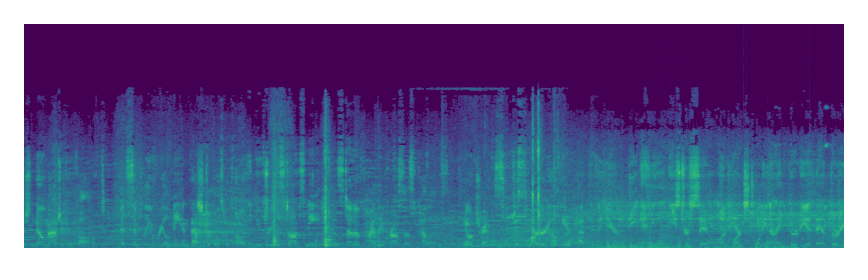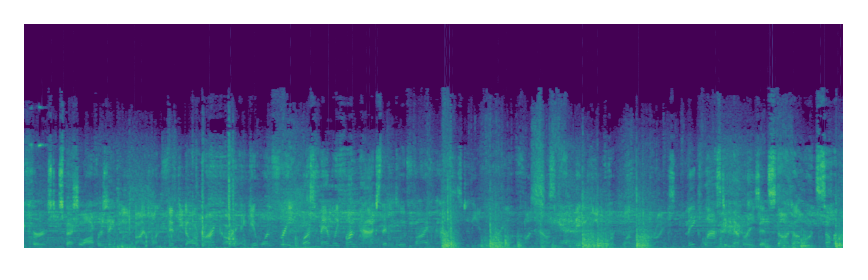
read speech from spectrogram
There's no magic involved. It's simply real meat and vegetables with all the nutrients dogs need, instead of highly processed pellets. No tricks, just smarter, healthier pet of the year, the annual Easter sale on March 29th, 30th, and 31st. Special offers include buy one $50 ride card and get one free, plus family fun packs that include five passes to the aquarium, funhouse, and mini golf for one low price. Make lasting memories and stock up on summer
